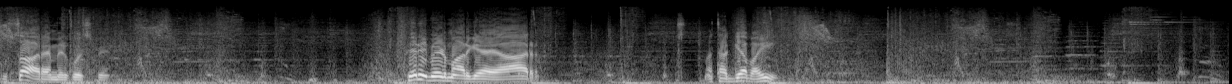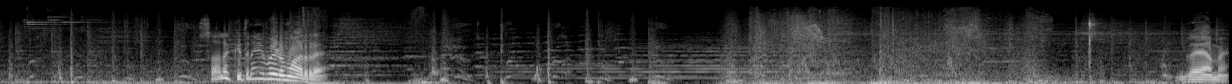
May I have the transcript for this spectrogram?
गुस्सा आ रहा है मेरे को इस पर फिर इवेड मार गया यार। मैं थक गया भाई। साला कितना वेड़ मार रहा है। गया मैं।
